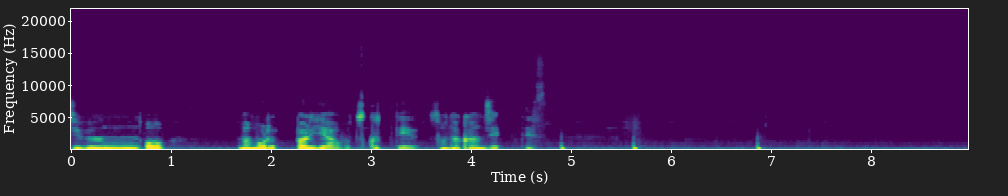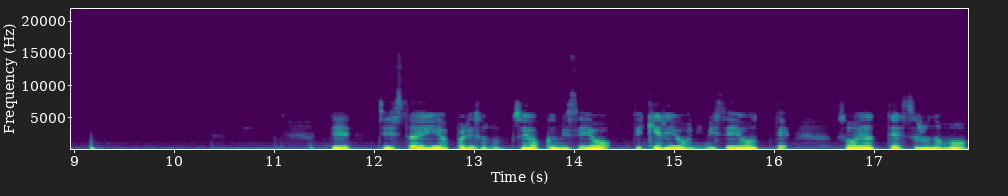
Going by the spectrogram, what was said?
自分を守るバリアを作っているそんな感じです。で実際やっぱりその強く見せようできるように見せようってそうやってするのも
